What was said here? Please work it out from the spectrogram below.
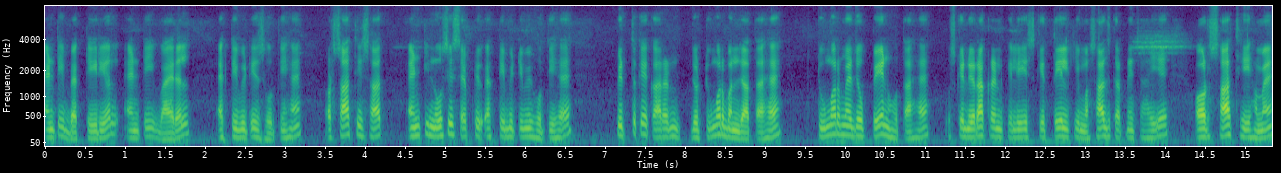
anti bacterial anti viral activities होती हैं और साथ ही साथ एंटी नोसिसेप्टिव एक्टिविटी भी होती है। पित्त के कारण जो ट्यूमर बन जाता है ट्यूमर में जो पेन होता है, उसके निराकरण के लिए इसके तेल की मसाज करनी चाहिए और साथ ही हमें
